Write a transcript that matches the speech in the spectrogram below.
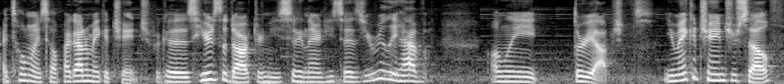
i told myself i got to make a change because here's the doctor and he's sitting there and he says you really have only three options. You make a change yourself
